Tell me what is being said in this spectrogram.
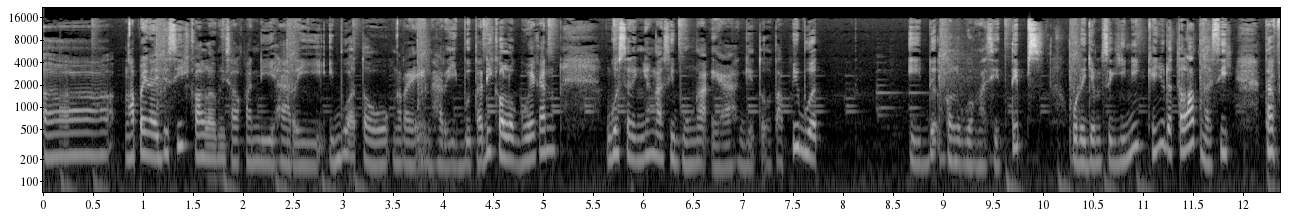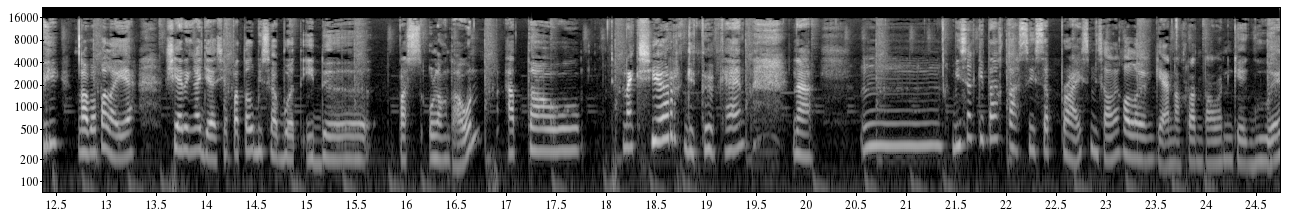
uh, ngapain aja sih kalau misalkan di hari ibu atau ngerayain hari ibu? Tadi kalau gue kan gue seringnya ngasih bunga ya gitu. Tapi buat ide kalau gue ngasih tips udah jam segini kayaknya udah telat gak sih? Tapi nggak apa-apa lah ya sharing aja. Siapa tahu bisa buat ide pas ulang tahun atau next year gitu kan nah hmm, bisa kita kasih surprise misalnya kalau yang kayak anak rantauan kayak gue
